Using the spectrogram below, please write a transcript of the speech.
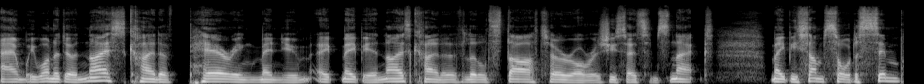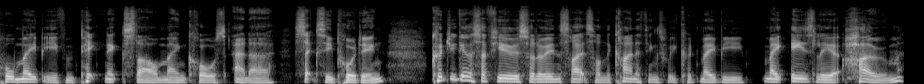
and we want to do a nice kind of pairing menu, maybe a nice kind of little starter, or as you said, some snacks, maybe some sort of simple, maybe even picnic style main course and a sexy pudding. Could you give us a few sort of insights on the kind of things we could maybe make easily at home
